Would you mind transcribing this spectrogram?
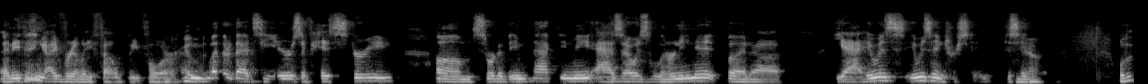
anything I've really felt before. And whether that's years of history um, sort of impacting me as I was learning it, but uh, yeah, it was it was interesting to see. Yeah. Well,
